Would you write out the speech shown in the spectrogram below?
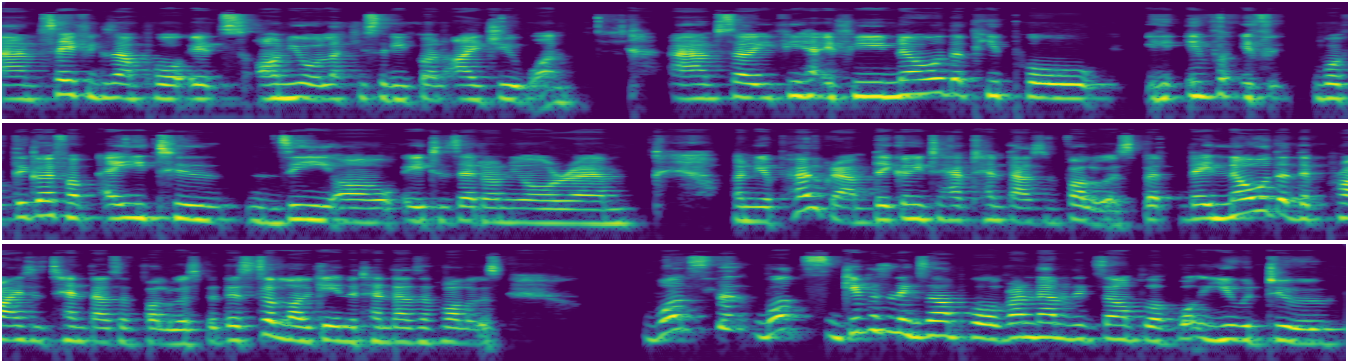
um, say for example it's on your like you said you've got an ig one. Um, so if you if you know that people if, if well, if they go from a to z or a to z on your um, on your program they're going to have 10,000 followers but they know that the price is 10,000 followers but they're still not getting the 10,000 followers. What's the what's give us an example run down an example of what you would do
